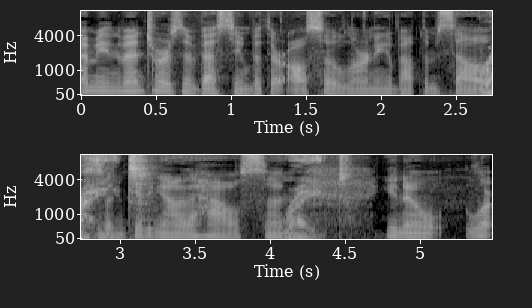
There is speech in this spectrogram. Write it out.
I mean, the mentor is investing, but they're also learning about themselves Right. and getting out of the house and right. you know, My,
